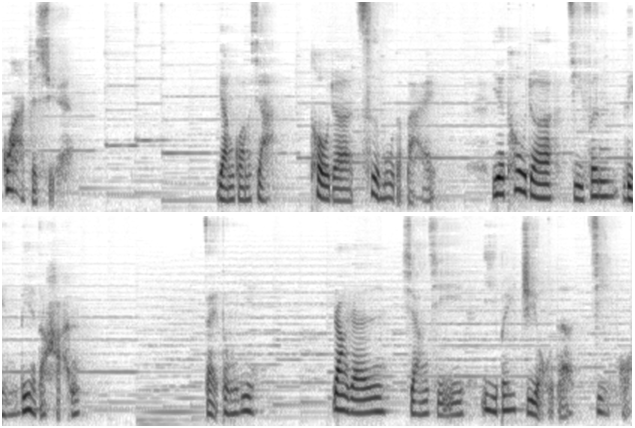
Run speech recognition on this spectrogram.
挂着雪。阳光下，透着刺目的白，也透着几分凛冽的寒。在冬夜，让人想起一杯酒的寂寞。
